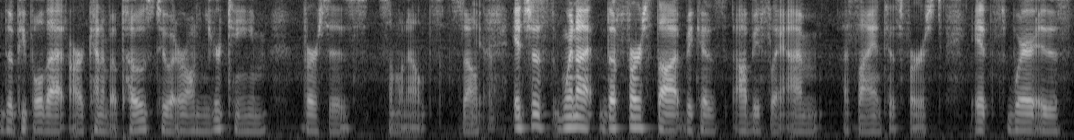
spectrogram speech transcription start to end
the people that are kind of opposed to it are on your team versus someone else. So Yeah. it's just when I the first thought because obviously I'm a scientist first. It's where is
